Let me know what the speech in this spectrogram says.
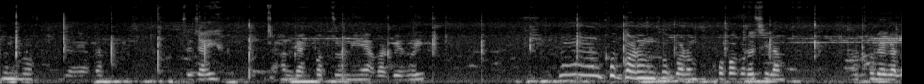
সুন্দর জায়গাটা। যাই, এখন ব্যাগপত্র নিয়ে আবার বের হই। খুব গরম খুব গরম, খোপা করেছিলাম খুলে গেল।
